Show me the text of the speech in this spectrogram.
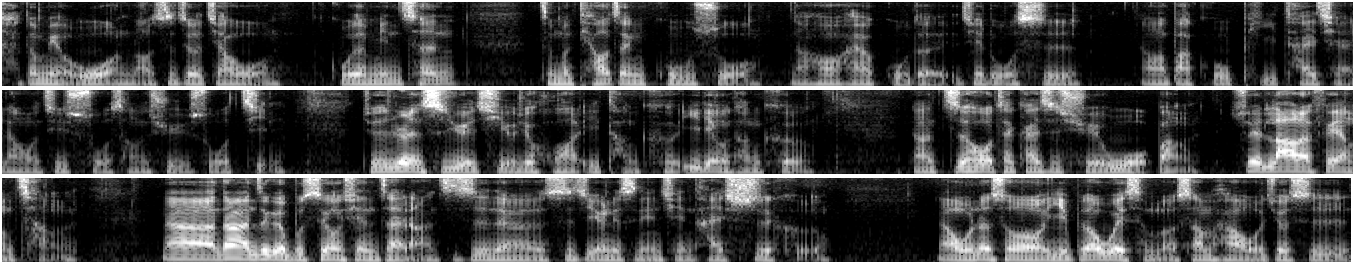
都没有握，老师就教我鼓的名称，怎么调整鼓锁，然后还有鼓的一些螺丝，然后把鼓皮拆起来，让我去锁上去，锁紧。就是认识乐器，我就花了一堂课，一点五堂课。那之后才开始学握棒，所以拉了非常长。那当然这个不适用现在啦，只是呢十几二十年前还适合。那我那时候也不知道为什么，somehow 我就是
